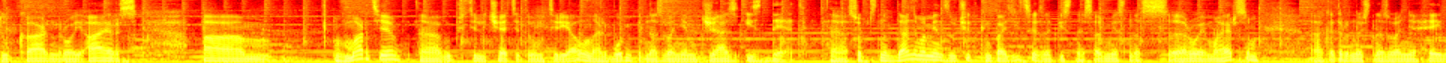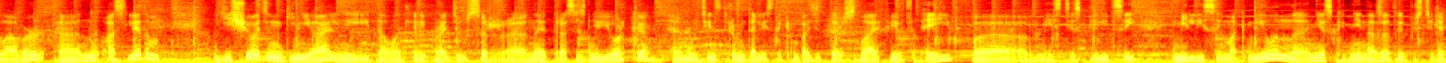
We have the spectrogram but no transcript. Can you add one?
Дукарн, Рой Айрс. В марте выпустили часть этого материала на альбоме под названием Jazz is Dead – собственно, в данный момент звучит композиция, записанная совместно с Роем Майерсом, э, которая носит название «Hey Lover». Э, ну, а следом еще один гениальный и талантливый продюсер, на этот раз из Нью-Йорка, мультиинструменталист и композитор Sly Fifth Ave вместе с певицей Мелиссой Макмиллан несколько дней назад выпустили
